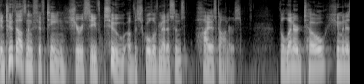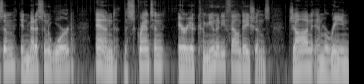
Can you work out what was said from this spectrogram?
In 2015, she received two of the School of Medicine's highest honors the Leonard Tow Humanism in Medicine Award and the Scranton Area Community Foundation's John and Maureen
